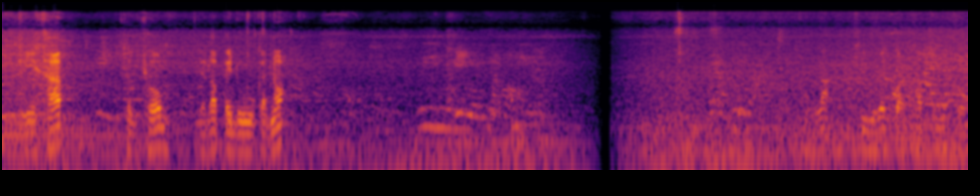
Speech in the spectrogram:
โอเคครับท่านผู้ชม เดี๋ยวเราไปดูกันเนาะ ลักคีไว้ก่อนครับท่านผู้ชม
